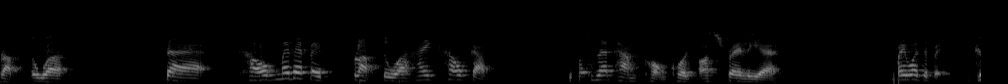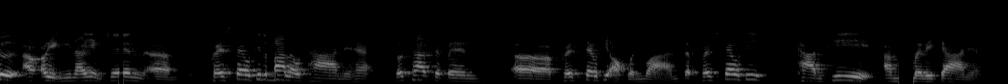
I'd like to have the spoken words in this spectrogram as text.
ปรับตัว แต่เขาไม่ได้ไปปรับตัวให้เข้ากับวัฒนธรรมของคนออสเตรเลีย ไม่ว่าจะเป็นคือเอาเอาอย่างนี้นะอย่างเช่น pretzel ที่บ้านเราทานเนี่ยฮะรสชาติจะเป็น pretzel ที่ออกหวานๆแต่ pretzel ที่ทานที่อเมริกาเนี่ย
